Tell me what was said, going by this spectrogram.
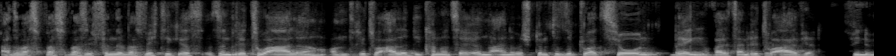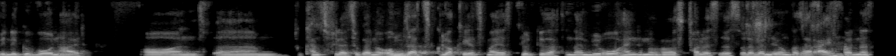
Also was, was, was ich finde, was wichtig ist, sind Rituale. Und Rituale, die können uns ja in eine bestimmte Situation bringen, weil es ein Ritual wird, wie eine, wie eine Gewohnheit. Und ähm, du kannst vielleicht sogar eine Umsatzglocke jetzt mal jetzt blöd gesagt in deinem Büro hängen, immer wenn was Tolles ist oder wenn irgendwas erreicht mhm. worden ist,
